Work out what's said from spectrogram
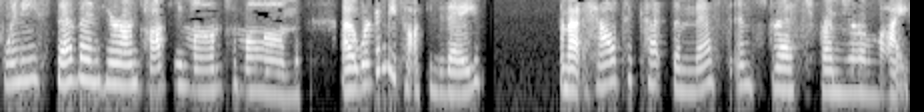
27 here on Talking Mom to Mom. Uh, we're going to be talking today about how to cut the mess and stress from your life.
